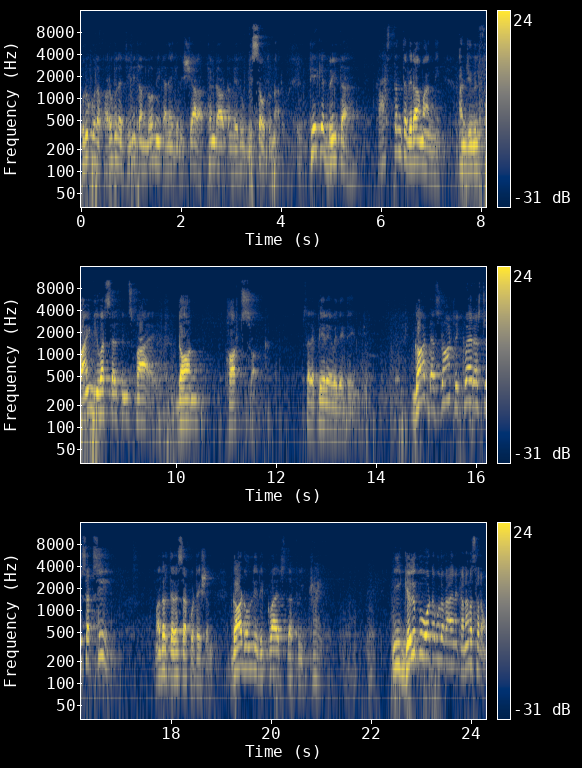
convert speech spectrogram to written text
గురుకుల ఈ పరుగుల జీవితంలో మీకు అనేక విషయాలు అర్థం కావటం లేదు మిస్ అవుతున్నారు. టేక్ ఏ బ్రీత కాస్తంత విరామాన్ని and you will find yourself inspired డాన్ హాట్ సాక్ సరే పేరు ఏదైతే ఏమిటి? God does not require us to succeed Mother Teresa quotation God only requires that we try ఈ గెలుపు ఓటములకు ఆయనకు అనవసరం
